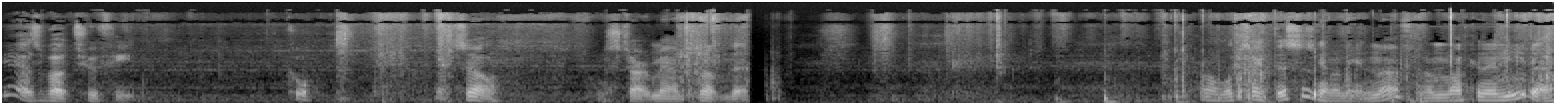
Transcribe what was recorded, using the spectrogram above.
Yeah, it's about two feet. Cool. So, start matching up this. Oh, looks like this is gonna be enough, and I'm not gonna need a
